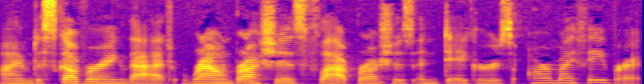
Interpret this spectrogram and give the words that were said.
I'm discovering that round brushes, flat brushes, and daggers are my favorite.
